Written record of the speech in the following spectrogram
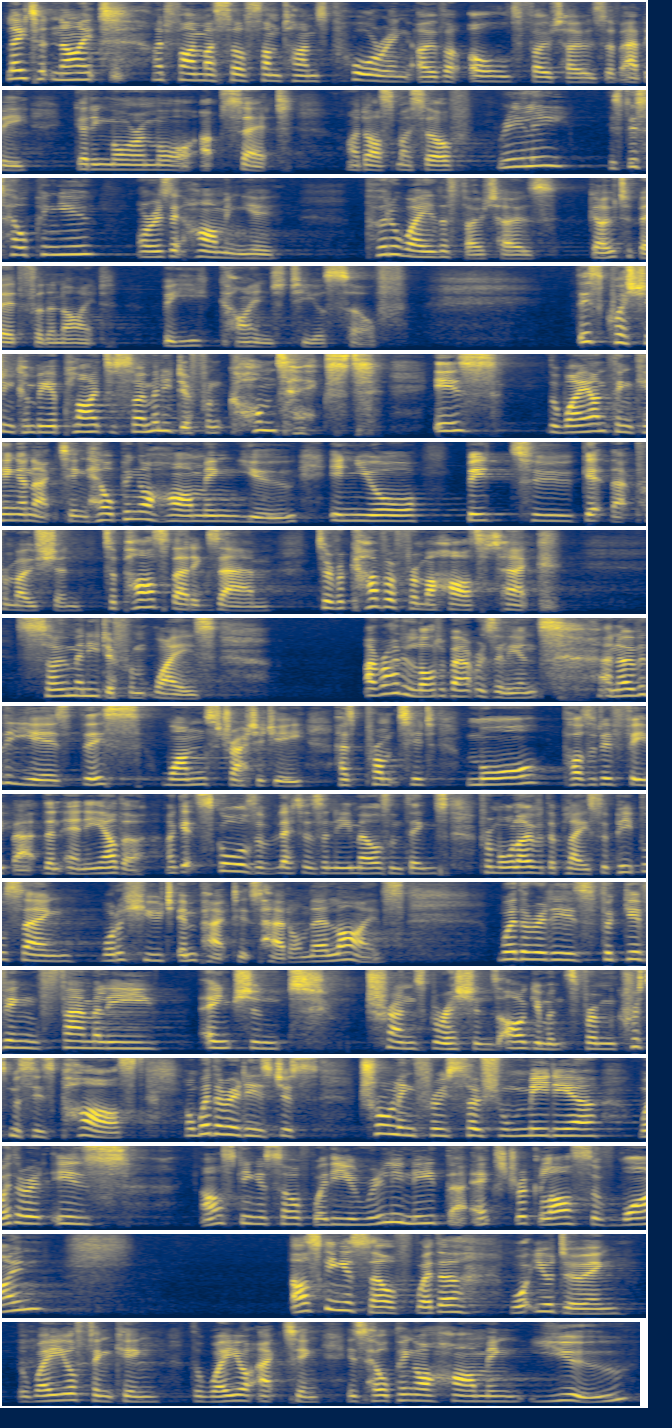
Late at night, I'd find myself sometimes poring over old photos of Abby, getting more and more upset. I'd ask myself, Really? Is this helping you or is it harming you? Put away the photos, go to bed for the night, be kind to yourself. This question can be applied to so many different contexts. Is the way I'm thinking and acting helping or harming you in your bid to get that promotion, to pass that exam, to recover from a heart attack. So many different ways. I write a lot about resilience, and over the years, this one strategy has prompted more positive feedback than any other. I get scores of letters and emails and things from all over the place of people saying what a huge impact it's had on their lives. Whether it is forgiving family, ancient transgressions, arguments from Christmases past, or whether it is just trawling through social media, whether it is asking yourself whether you really need that extra glass of wine, asking yourself whether what you're doing, the way you're thinking, the way you're acting is helping or harming you,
